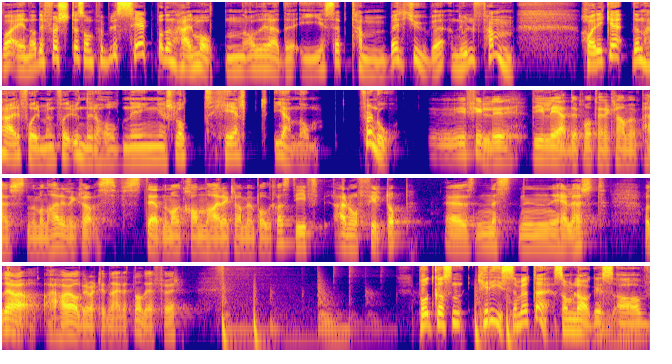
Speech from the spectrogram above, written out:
var en av de første som publiserte på denne måten allerede i september 2005, har ikke denne formen for underholdning slått helt igjennom før nå. Vi fyller de ledige måte, reklamepausene man har, eller stedene man kan ha reklame i en podkast, de er nå fylt opp eh, nesten i hele høst. Og det har, jeg aldri vært i nærheten av det før. Podkasten Krisemøte, som lages av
